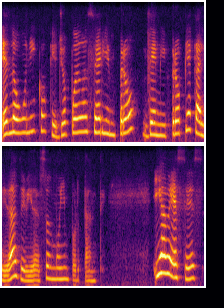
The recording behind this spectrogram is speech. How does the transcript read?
es lo único que yo puedo hacer y en pro de mi propia calidad de vida. Eso es muy importante. Y a veces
